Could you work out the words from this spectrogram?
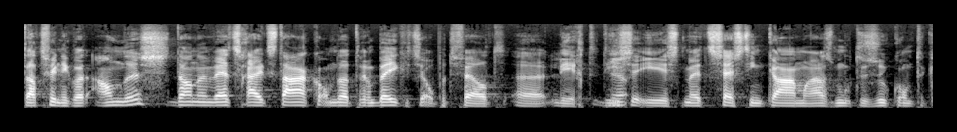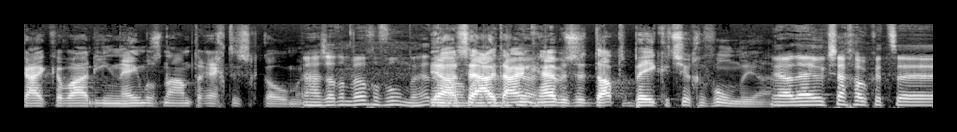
Dat vind ik wat anders dan een wedstrijd staken omdat er een bekertje op het veld eh, ligt. Die Ja. ze eerst met 16 camera's moeten zoeken om te kijken waar die in hemelsnaam terecht is gekomen. Ja, Ja, ze hadden hem wel gevonden. Hè, man, ze, eh, uiteindelijk ja. hebben ze dat bekertje gevonden, ja. Ja, nee, ik zag ook het. eh,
